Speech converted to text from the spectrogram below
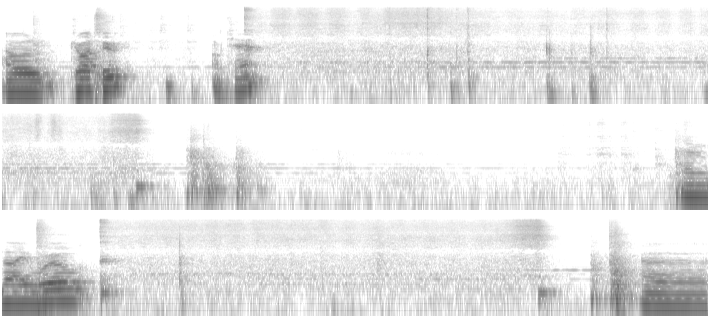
I will draw two. Okay. And I will uh,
